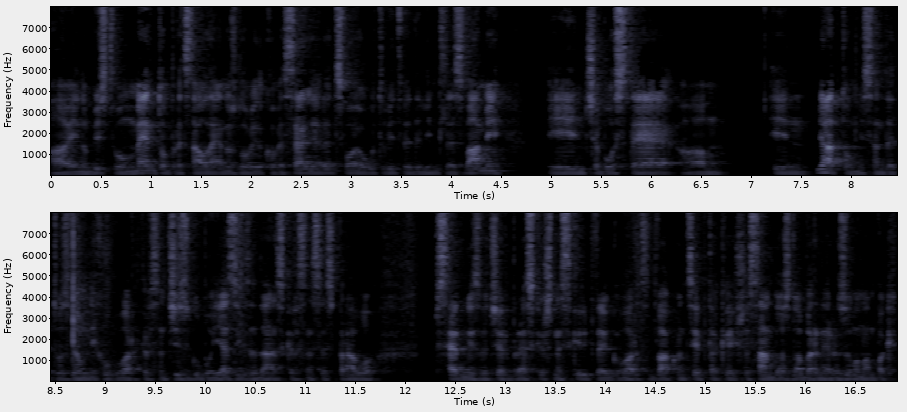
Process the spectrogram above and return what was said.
Uh, in v bistvu meni to predstavlja eno zelo veliko veselje, da svoje ugotovitve delim tle z vami. In če boste, um, in ja, to mislim, da je to zdaj v njihov govor, ker sem čist izgubil jezik za danes, ker sem se spravil sedmi zvečer brez kakšne skripte, govoriti dva koncepta, ki jih še sam dosti dobro ne razumem. Ampak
